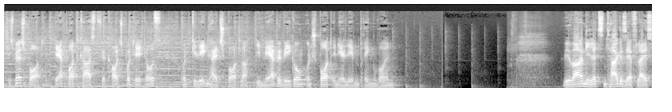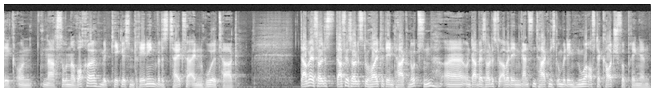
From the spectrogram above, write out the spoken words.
Endlich mehr Sport, der Podcast für Couch Potatoes und Gelegenheitssportler, die mehr Bewegung und Sport in ihr Leben bringen wollen. Wir waren die letzten Tage sehr fleißig und nach so einer Woche mit täglichem Training wird es Zeit für einen Ruhetag. Dabei solltest, dafür solltest du heute den Tag nutzen äh, und dabei solltest du aber den ganzen Tag nicht unbedingt nur auf der Couch verbringen,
